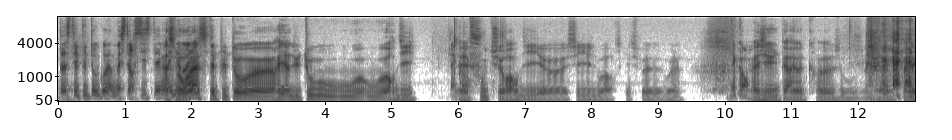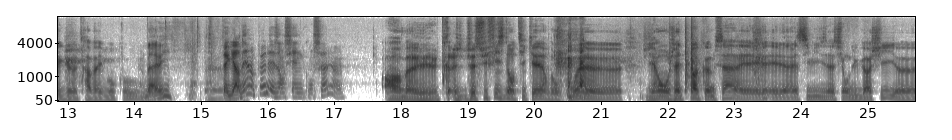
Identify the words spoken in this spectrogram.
Toi, c'était plutôt quoi? Master System À ce moment-là, c'était plutôt euh, rien du tout ou, ou- ou ordi. Et foot sur ordi, euh, essayer de voir ce qui se fait. Voilà. D'accord. Ouais, J'ai eu une période creuse où il fallait que je travaille beaucoup. Bah oui. T'as gardé un peu des anciennes consoles? Oh, très- je suis fils d'antiquaire, donc moi, euh, je dirais, on jette pas comme ça. Et, et la civilisation du gâchis, euh,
